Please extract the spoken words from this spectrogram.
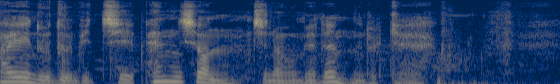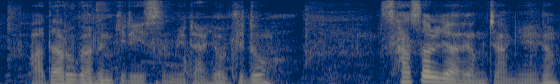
파이 누드 비치 펜션 지나오면은 이렇게 바다로 가는 길이 있습니다. 여기도 사설 야영장이에요.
